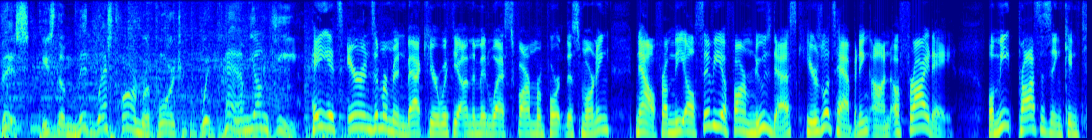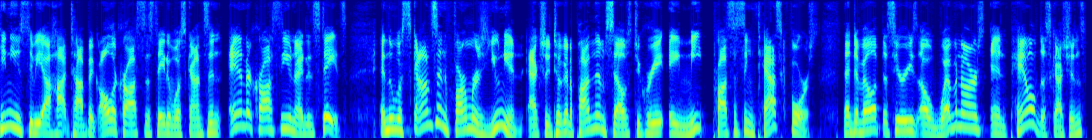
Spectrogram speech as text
This is the Midwest Farm Report with Pam Jahnke. Hey, it's Aaron Zimmerman back here with you on the Midwest Farm Report this morning. Now, from the Elsivia Farm News Desk, here's what's happening on a Friday. Well, meat processing continues to be a hot topic all across the state of Wisconsin and across the United States. And the Wisconsin Farmers Union actually took it upon themselves to create a meat processing task force that developed a series of webinars and panel discussions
